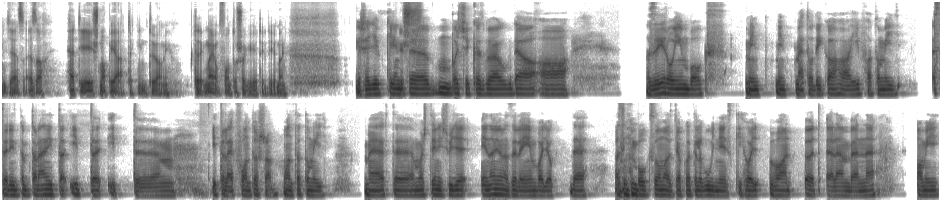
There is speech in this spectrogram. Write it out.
Ugye ez, ez a heti és napi áttekintő, ami tényleg nagyon fontos a GTD-ben. És egyébként, és... bocs, hogy közbevágok, de a, a, Zero Inbox, mint, mint metodika, ha hívhatom így, szerintem talán itt a, itt, itt, itt a legfontosabb, mondhatom így mert most én is ugye, én nagyon az elején vagyok, de az inboxom az gyakorlatilag úgy néz ki, hogy van öt elem benne, ami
